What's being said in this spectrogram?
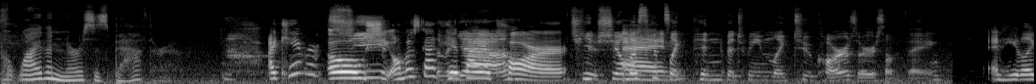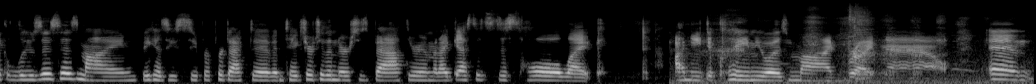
But why the nurse's bathroom? I can't remember. Oh, She- she, almost got hit by a car. she she almost gets like pinned between like two cars or something. and he like loses his mind because he's super protective and takes her to the nurse's bathroom and i guess it's this whole like i need to claim you as mine right now. And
